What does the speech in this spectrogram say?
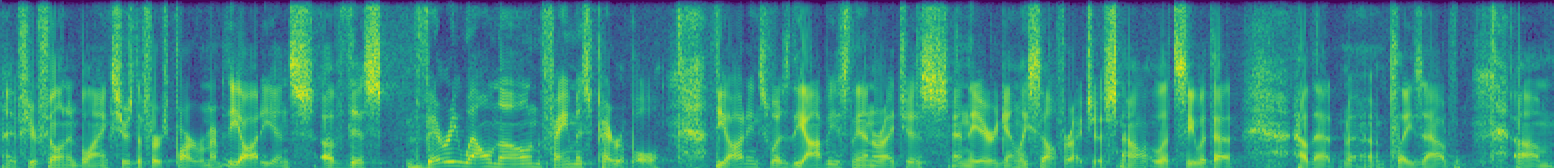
If you're filling in blanks, here's the first part. Remember the audience of this very well known, famous parable. The audience was the obviously unrighteous and the arrogantly self righteous. Now, let's see what that, how that uh, plays out. Um,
